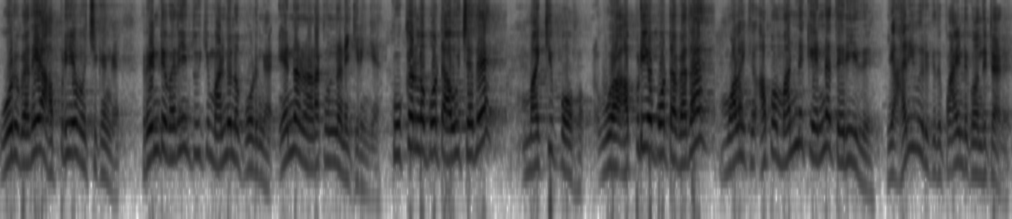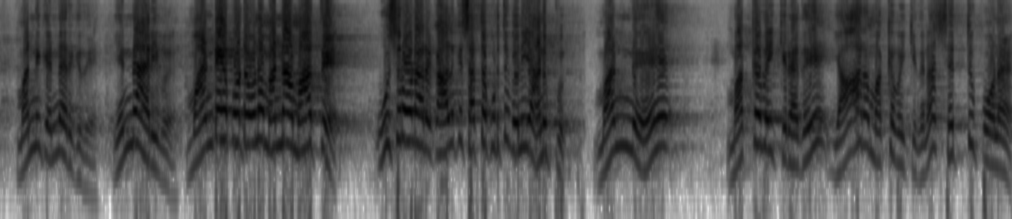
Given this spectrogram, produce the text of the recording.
ஒரு விதையை அப்படியே வச்சுக்கோங்க. ரெண்டு விதையும் தூக்கி மண்ணில் போடுங்க. என்ன நடக்கும்னு நினைக்கிறீங்க? குக்கரில் போட்டு அவிச்சது மக்கி போகும். அப்படியே போட்ட விதை முளைக்கும். அப்போ மண்ணுக்கு என்ன தெரியுது? என் அறிவு இருக்குது பாயிண்ட்டுக்கு வந்துட்டாரு. மண்ணுக்கு என்ன இருக்குது? என்ன அறிவு? மண்டையை போட்டவன மண்ணா மாத்து. உசுரோட இருக்க ஆளுக்கு சத்தை கொடுத்து வெளியே அனுப்பு. மண்ணு மக்க வைக்கிறது. யாரை மக்க வைக்குதுன்னா செத்து போன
